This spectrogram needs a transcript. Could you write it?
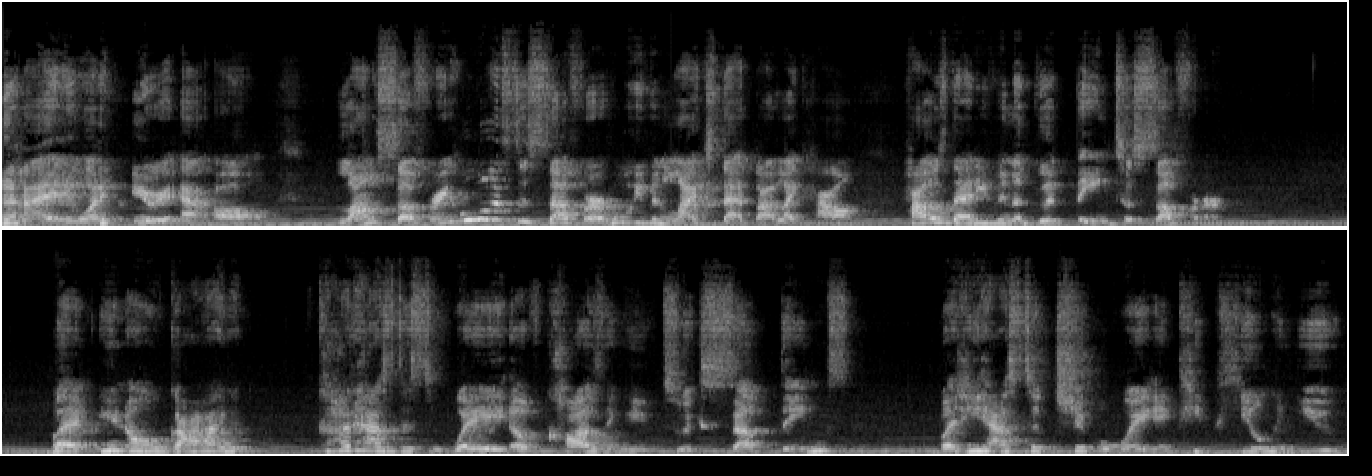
I didn't want to hear it at all. Long suffering? Who wants to suffer? Who even likes that thought? Like how how is that even a good thing to suffer? But you know, God God has this way of causing you to accept things but he has to chip away and keep healing you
